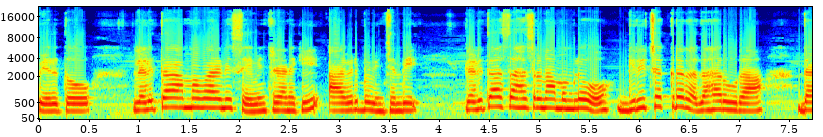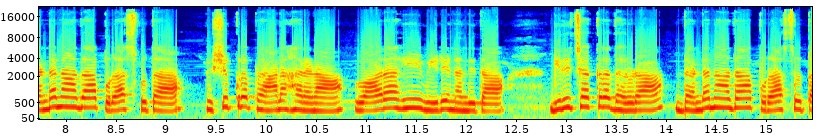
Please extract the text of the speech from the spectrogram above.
పేరుతో లలితా అమ్మవారిని సేవించడానికి ఆవిర్భవించింది. లలితా సహస్రనామంలో గిరిచక్ర రథహరూర దండనాద పురాస్ఫుత విశుక్ర ప్రాణహరణ వారాహి వీర్యనందిత గిరిచక్రధరుడ దండనాథ దండనాద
